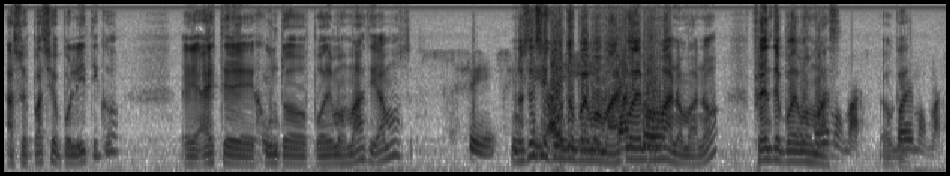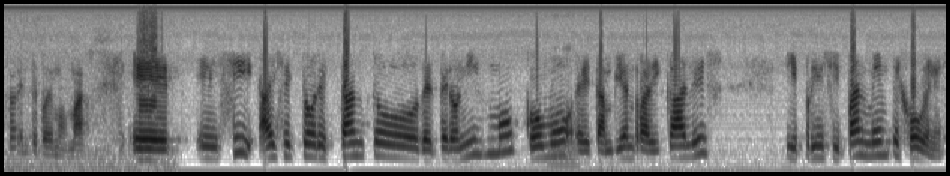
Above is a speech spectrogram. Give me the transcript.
a su espacio político, a este Juntos Podemos Más, digamos. Sí, No sé si Juntos Podemos Más, Podemos Más nomás, ¿no? Frente Podemos, podemos Más. Podemos Más, Frente Podemos Más. Eh, eh, sí, hay sectores tanto del peronismo como eh, también radicales y principalmente jóvenes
